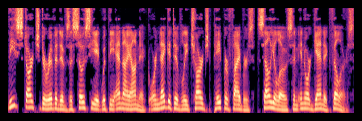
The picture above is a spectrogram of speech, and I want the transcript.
These starch derivatives associate with the anionic or negatively charged paper fibers, cellulose and inorganic fillers.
